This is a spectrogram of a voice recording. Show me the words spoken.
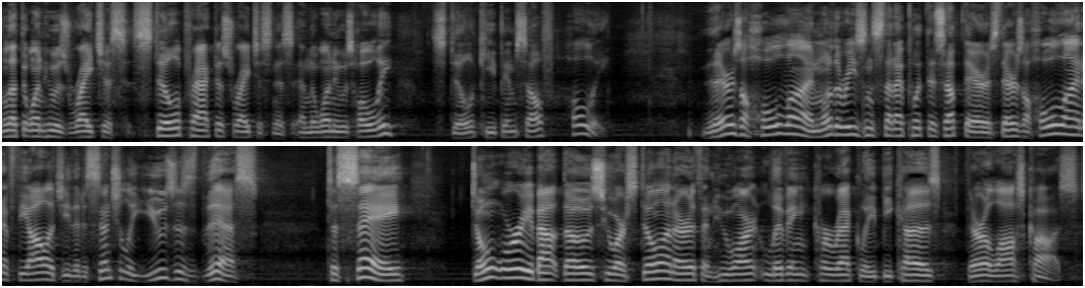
And let the one who is righteous still practice righteousness, and the one who is holy still keep himself holy. There's a whole line. One of the reasons that I put this up there is there's a whole line of theology that essentially uses this to say, don't worry about those who are still on earth and who aren't living correctly because they're a lost cause.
